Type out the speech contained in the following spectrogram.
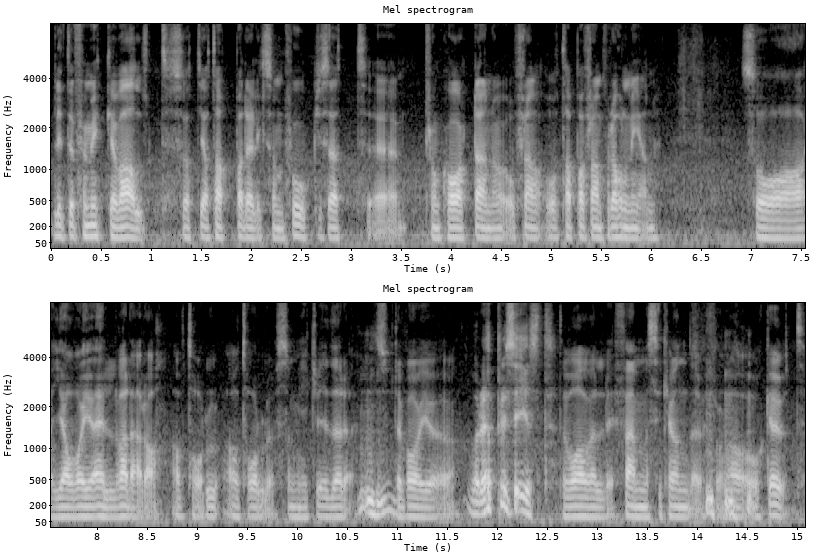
lite för mycket av allt så att jag tappade liksom fokuset eh, från kartan och, och, fram, och tappade framförhållningen. Så jag var ju 11 där då, av 12, av 12 som gick vidare. Mm. Så det var ju... var rätt precis. Det var väl fem sekunder från att åka ut.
